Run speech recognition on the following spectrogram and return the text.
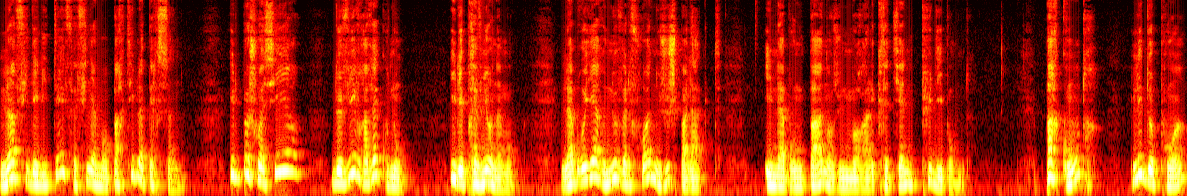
l'infidélité fait finalement partie de la personne. Il peut choisir de vivre avec ou non. Il est prévenu en amont. La bruyère, une nouvelle fois, ne juge pas l'acte. Il n'abonde pas dans une morale chrétienne pudibonde. Par contre, les deux points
